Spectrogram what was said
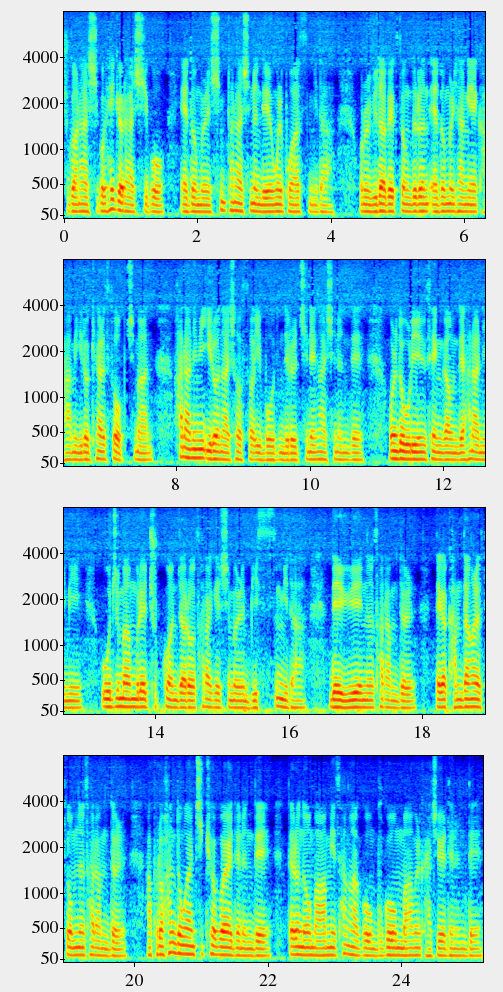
주관하시고 해결하시고 에돔을 심판하시는 내용을 보았습니다. 오늘 유다 백성들은 에돔을 향해 감히 이렇게 할 수 없지만 하나님이 일어나셔서 이 모든 일을 진행하시는데 오늘도 우리 인생 가운데 하나님이 우주 만물의 주권자로 살아계심을 믿습니다. 내 위에 있는 사람들, 내가 감당할 수 없는 사람들, 앞으로 한동안 지켜봐야 되는데 때로 너무 마음이 상하고 무거운 마음을 가져야 되는데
